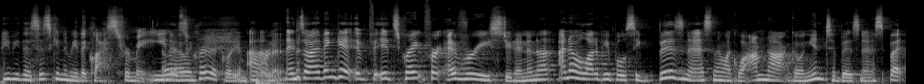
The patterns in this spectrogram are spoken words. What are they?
Maybe this is going to be the class for me, you Oh, know. it's and, critically um, important. and so I think it, it's great for every student. And I, I know a lot of people see business and they're like, "Well, I'm not going into business," but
